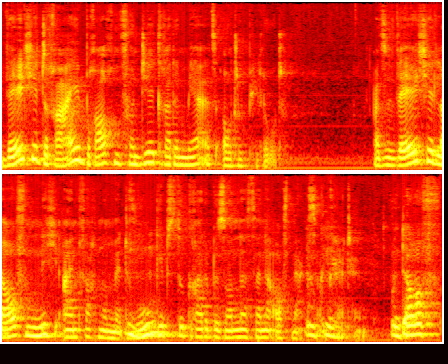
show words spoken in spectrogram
Welche drei brauchen von dir gerade mehr als Autopilot? Also welche laufen nicht einfach nur mit? Mhm. Wo gibst du gerade besonders deine Aufmerksamkeit okay. hin? Und darauf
